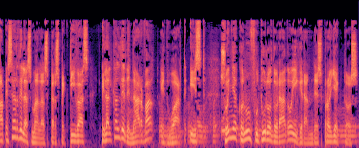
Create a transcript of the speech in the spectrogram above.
A pesar de las malas perspectivas, el alcalde de Narva, Eduard East, sueña con un futuro dorado y grandes proyectos,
